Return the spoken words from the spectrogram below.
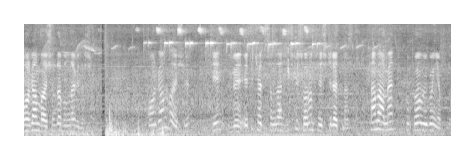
organ bağışında bulunabilir. Organ bağışı din ve etik açısından hiçbir sorun teşkil etmez. Tamamen hukuka uygun yapılır.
